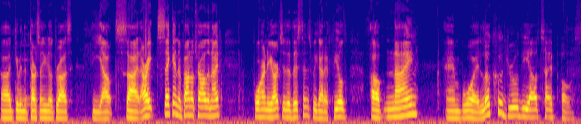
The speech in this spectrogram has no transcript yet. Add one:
uh, given that Tarzanito draws the outside. All right, second and final trial tonight. 400 yards is the distance. We got a field of nine, and boy, look who drew the outside post.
